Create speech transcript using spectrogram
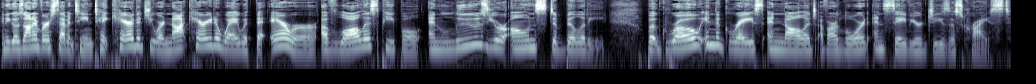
And he goes on in verse 17 Take care that you are not carried away with the error of lawless people and lose your own stability, but grow in the grace and knowledge of our Lord and Savior Jesus Christ.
